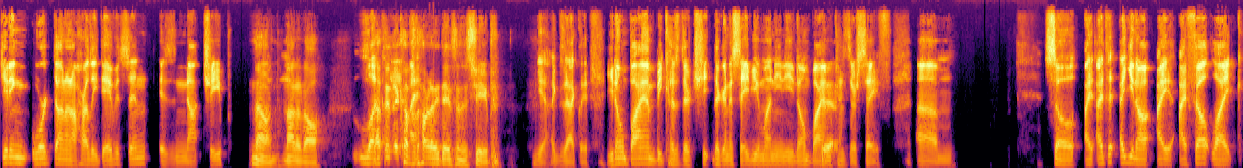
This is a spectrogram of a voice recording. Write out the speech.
getting work done on a Harley Davidson is not cheap. No, not at all. Luckily, Nothing that comes with Harley Davidson is cheap. Yeah, exactly. You don't buy them because they're cheap. They're going to save you money, and you don't buy them yeah. because they're safe. Um, so I, I th- you know, I, I felt like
